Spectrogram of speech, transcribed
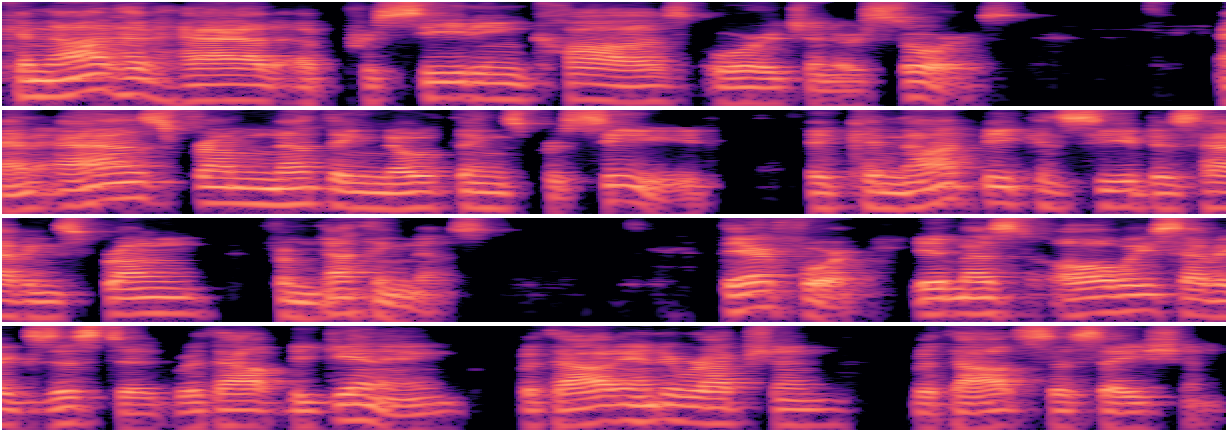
cannot have had a preceding cause, origin, or source. And as from nothing no things proceed, it cannot be conceived as having sprung from nothingness. Therefore, it must always have existed without beginning, without interruption, without cessation.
